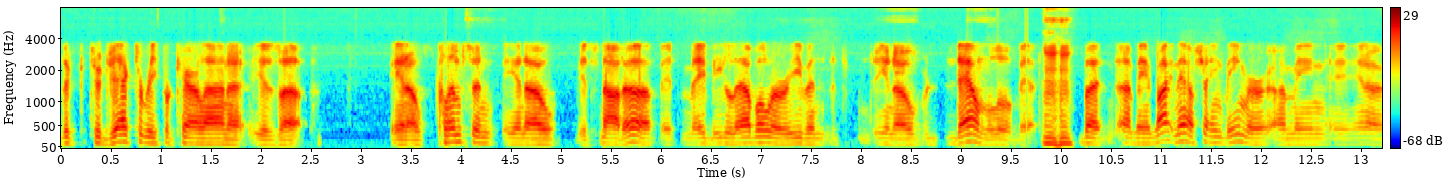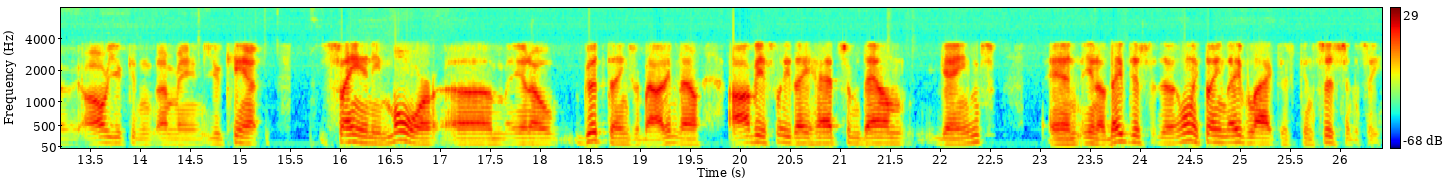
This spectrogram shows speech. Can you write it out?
The trajectory for Carolina is up. You know, Clemson, you know, it's not up. It may be level or even, you know, down a little bit. Mm-hmm. But I mean, right now, Shane Beamer. I mean, you know, all you can. I mean, you can't say any more. Um, you know, good things about him. Now, obviously, they had some down games, and you know, they've just the only thing they've lacked is consistency.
